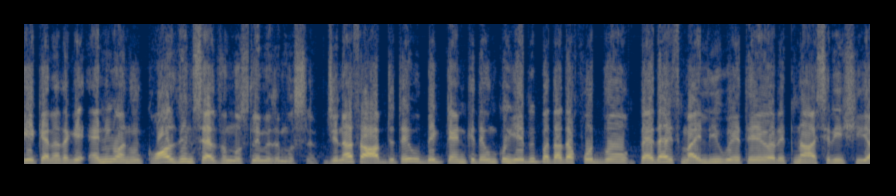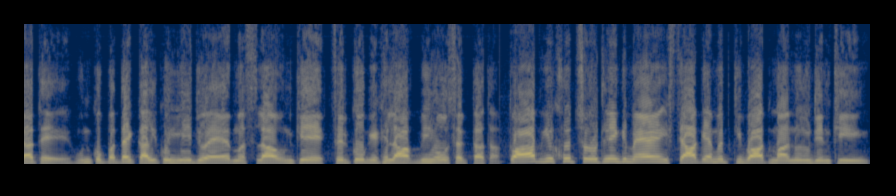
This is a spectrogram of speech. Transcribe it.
ये कहना था कि anyone calls himself Muslim is a Muslim Jinnah sahab जो थे, वो बिग टेंट के थे, उनको ये भी पता था, खुद वो पैदा इस्माइली हुए थे और इतना अशरी शिया थे, उनको पता है कल को ये जो है मसला उनके फिरकों के खिलाफ भी हो सकता था। तो आप ये खुद सोच लें कि मैं इश्ताक अहमद की बात मानूँ, जिनकी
